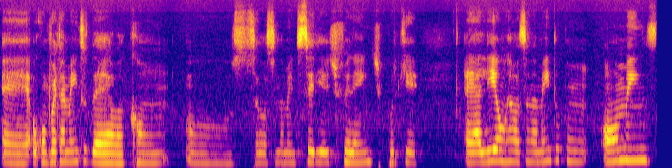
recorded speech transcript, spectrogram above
É, o comportamento dela com os relacionamentos seria diferente, porque é, ali é um relacionamento com homens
